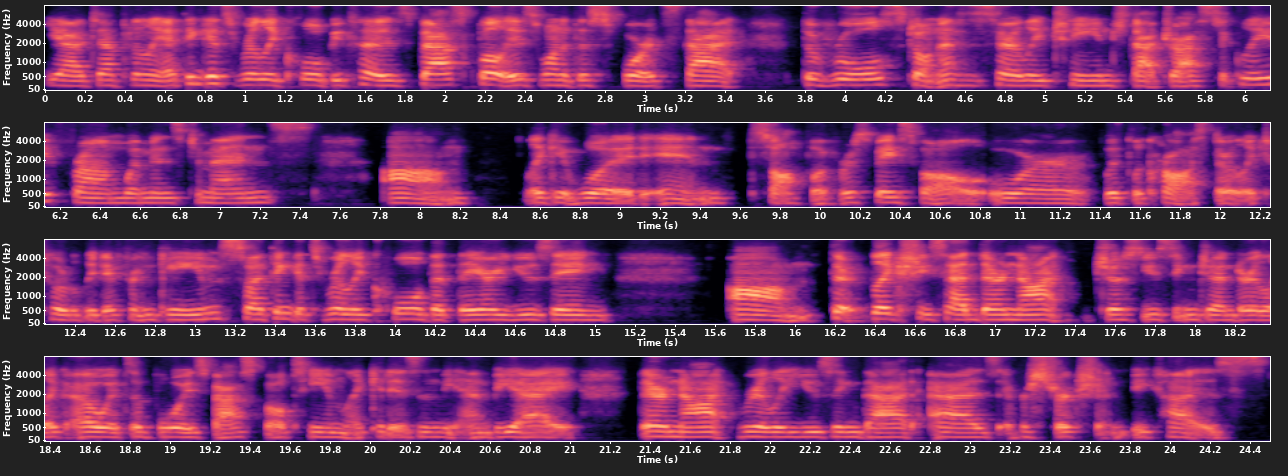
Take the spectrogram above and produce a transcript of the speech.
Yeah, definitely. I think it's really cool because basketball is one of the sports that the rules don't necessarily change that drastically from women's to men's, um, like it would in softball versus baseball or with lacrosse. They're like totally different games. So I think it's really cool that they are using um like she said they're not just using gender like oh it's a boys basketball team like it is in the nba they're not really using that as a restriction because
